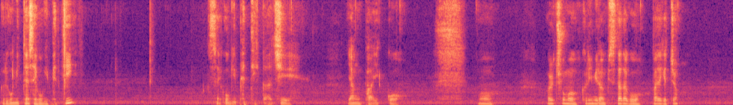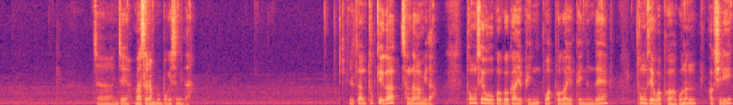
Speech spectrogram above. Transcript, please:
그리고 밑에 쇠고기 패티, 쇠고기 패티까지 양파 있고 뭐 얼추 뭐 그림이랑 비슷하다고 봐야겠죠? 자 이제 맛을 한번 보겠습니다. 일단 두께가 상당합니다. 통새우 버거가 옆에 있, 와퍼가 옆에 있는데 통새우 와퍼하고는 확실히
